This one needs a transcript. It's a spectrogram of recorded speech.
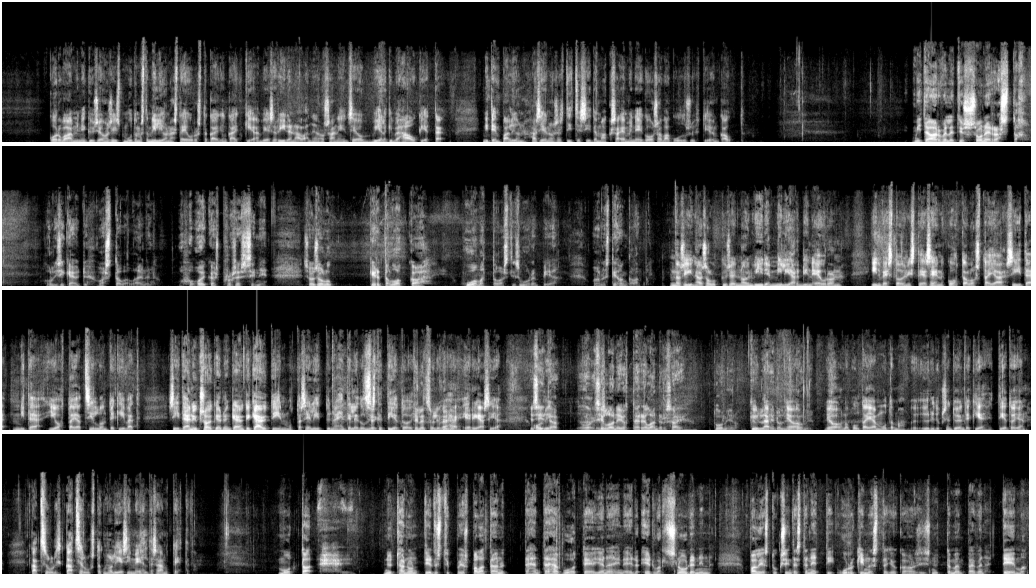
korvaaminen, kyse on siis muutamasta miljoonasta eurosta kaiken kaikkiaan, vielä se riidanalainen osa, niin se on vieläkin vähän auki, että miten paljon asianosaiset itse siitä maksaa ja meneekö osa vakuutusyhtiön kautta. Mitä arvelet, jos Sonerasta olisi käyty vastaavanlainen oikeusprosessi, niin se olisi ollut kertaluokkaa huomattavasti suurempi ja mahdollisesti hankalampaa. No siinä olisi ollut kyse noin viiden miljardin euron investoinnista ja sen kohtalosta ja siitä, mitä johtajat silloin tekivät. Siitä yksi oikeudenkäynti käytiin, mutta se liittyy näihin teletunnistetietoihin. Se, se oli kyllä. vähän eri asia. Ja siitä oli, silloinen johtaja Relander sai tuomion. Kyllä, joo, tuomion. joo, lopulta ja muutama yrityksen työntekijä tietojen katselusta, kun oli esimieheltä saanut tehtävä. Mutta nythän on tietysti, jos palataan nyt tähän tähän vuoteen ja näihin Edward Snowdenin paljastuksiin tästä nettiurkinnasta, joka on siis nyt tämän päivän teema.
